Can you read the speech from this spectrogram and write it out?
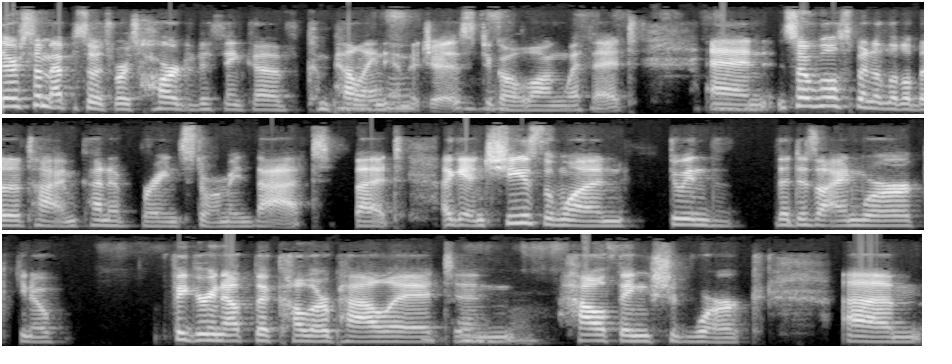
there's some episodes where it's harder to think of compelling mm-hmm. images to go along with it. And mm-hmm. so we'll spend a little bit of time kind of brainstorming that. But again, she's the one doing the design work, you know, figuring out the color palette and mm-hmm. how things should work. Um,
